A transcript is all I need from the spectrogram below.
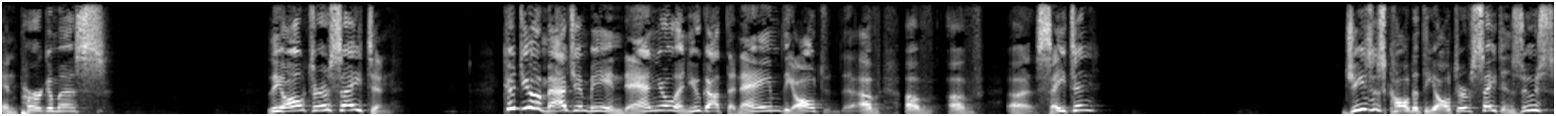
in Pergamus? The altar of Satan. Could you imagine being Daniel and you got the name, the altar of, of, of uh, Satan? Jesus called it the altar of Satan. Zeus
